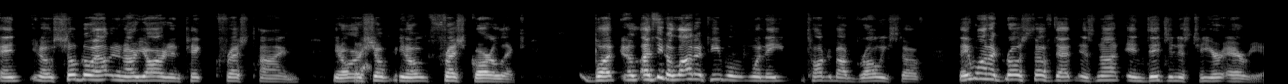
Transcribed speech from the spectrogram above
and you know, she'll go out in our yard and pick fresh thyme, you know, or Yeah. she'll, you know, fresh garlic. But I think a lot of people, when they talk about growing stuff, they want to grow stuff that is not indigenous to your area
